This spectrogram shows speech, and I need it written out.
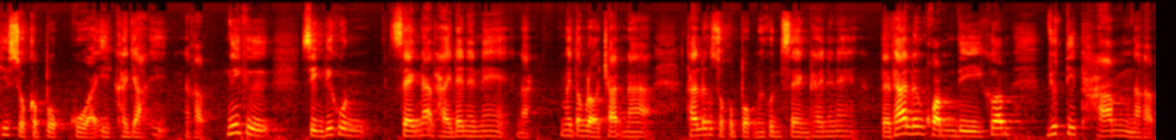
ที่สกปรกกว่าอีกขยะอีกนะครับ นี่คือสิ่งที่คุณแซงหน้าไทยได้แน่ๆนะ ไม่ต้องรอชาติหน้า ถ้าเรื่องสกปรกเนี่ยคุณแซงไทยแน่ๆแต่ถ้าเรื่องความดีความยุติธรรมนะครับ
